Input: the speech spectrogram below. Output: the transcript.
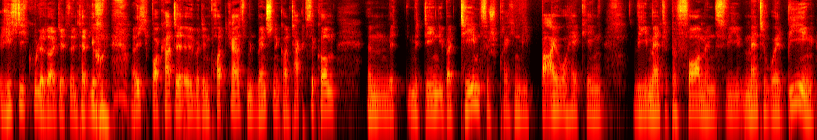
richtig coole Leute zu interviewen. Und ich Bock hatte, über den Podcast mit Menschen in Kontakt zu kommen, mit, mit denen über Themen zu sprechen, wie Biohacking, wie Mental Performance, wie Mental Wellbeing,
